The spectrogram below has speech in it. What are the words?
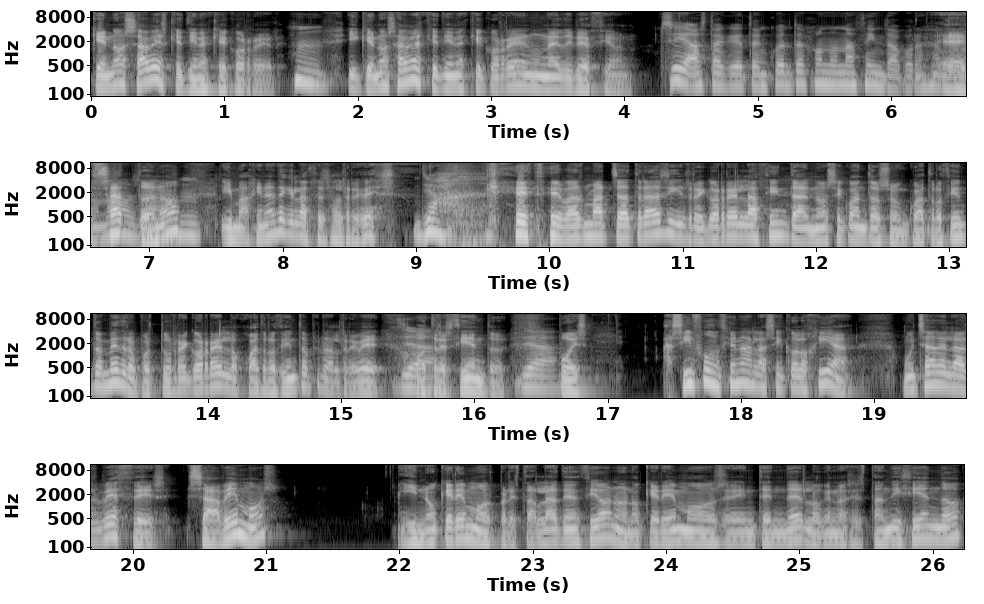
que no sabes que tienes que correr hmm. y que no sabes que tienes que correr en una dirección. Sí, hasta que te encuentres con una cinta, por ejemplo. Exacto, ¿no? Imagínate que lo haces al revés. Ya. Que te vas marcha atrás y recorres la cinta, no sé cuántos son, 400 metros, pues tú recorres los 400 pero al revés, o 300. Pues Así funciona la psicología. Muchas de las veces sabemos y no queremos prestarle atención o no queremos entender lo que nos están diciendo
